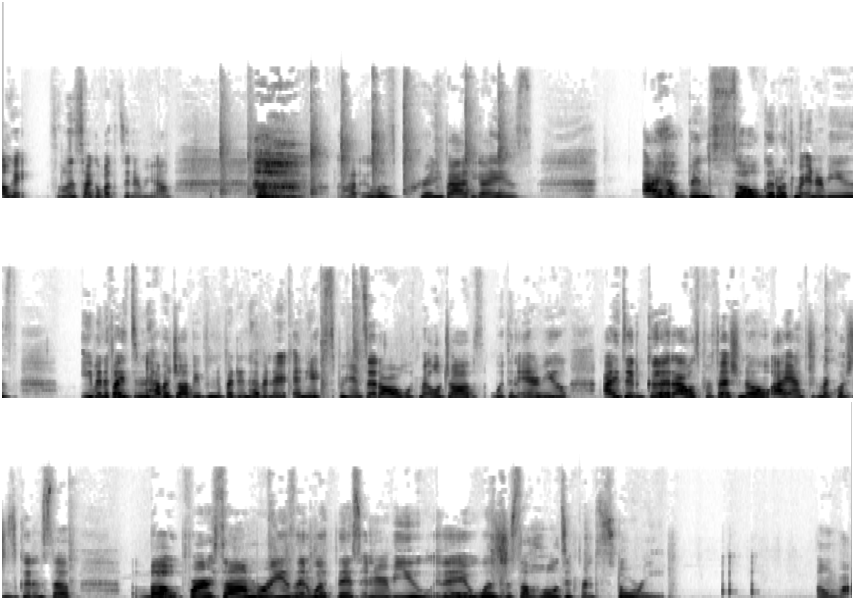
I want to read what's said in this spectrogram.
Okay, so let's talk about this interview now. God, it was pretty bad, you guys. I have been so good with my interviews even if I didn't have a job, even if I didn't have any experience at all with my old jobs with an interview, I did good. I was professional. I answered my questions good and stuff. But for some reason with this interview, it was just a whole different story. Oh my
